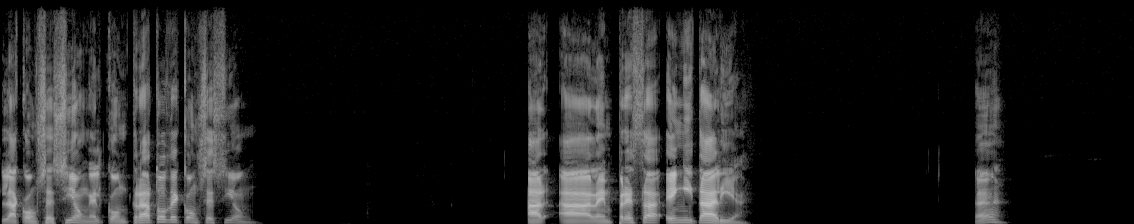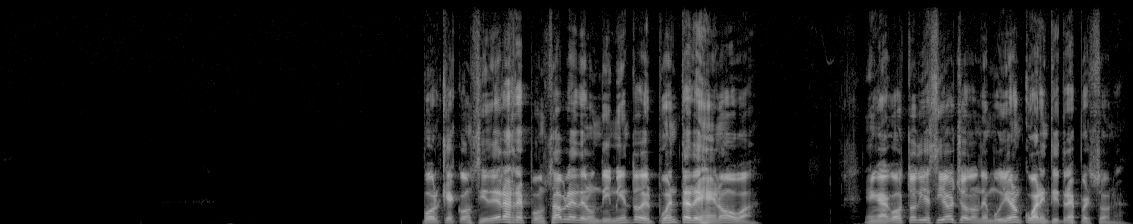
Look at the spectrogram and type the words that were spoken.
la concesión, el contrato de concesión a, la empresa en Italia. ¿Eh? Porque considera responsable del hundimiento del puente de Genova en agosto 18, donde murieron 43 personas.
